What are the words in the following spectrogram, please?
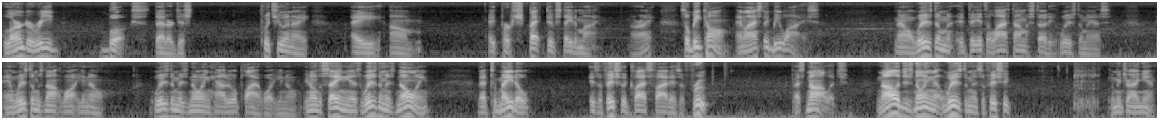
Learn to read books that are just put you in a a um, a perspective state of mind. All right. So be calm, and lastly, be wise. Now, wisdom it, it's a lifetime of study. Wisdom is, and wisdom's not what you know. Wisdom is knowing how to apply what you know. You know the saying is, wisdom is knowing that tomato is officially classified as a fruit. That's knowledge. Knowledge is knowing that wisdom is officially. Let me try again.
